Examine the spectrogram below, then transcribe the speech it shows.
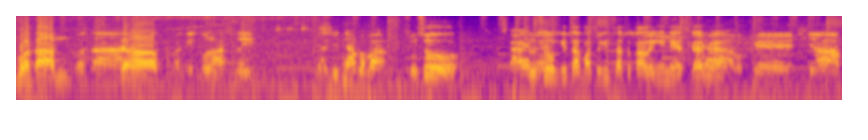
buatan. buatan. Siap. Pakai gula asli. Lanjutnya apa bang? Susu. SKM Susu kita masukin satu kaleng ini ya? SKM-nya. Ya, Oke, siap.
